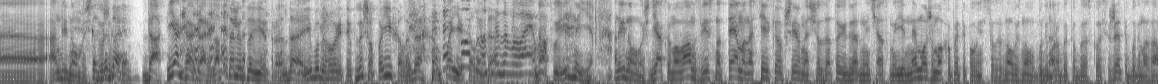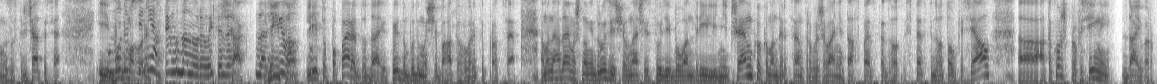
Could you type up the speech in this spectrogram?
Андрій Наумович. Як Гагарін. Да, як Гагарін, абсолютно вітро. Да, і буду говорити, ну що, поїхали, да, це теж поїхали. космос, да. не забуваємо. Да, своєрідний є. Андрій Наумович, дякуємо вам. Звісно, тема настільки обширна, що за той відведений час ми її не можемо охопити повністю. Але знову і знову будемо Да. робити обов'язково сюжети, будемо з вами зустрічатися і У будемо говорити. а в тему занурилися вже. Так, Завдяки літо, вам. літо попереду, да, і відповідно будемо ще багато говорити про це. А ми нагадаємо, шановні друзі, що в нашій студії був Андрій Лініченко, командир центру виживання та спецпідго- спецпідготовки СІАЛ, е, а також професійний дайвер.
